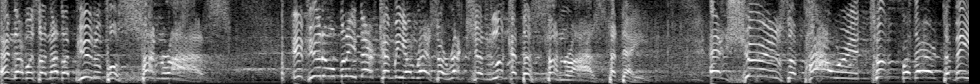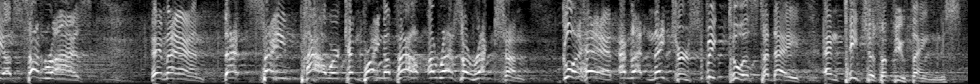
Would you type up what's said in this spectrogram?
and there was another beautiful sunrise. If you don't believe there can be a resurrection, look at the sunrise today. As sure as the power it took for there to be a sunrise, amen, that same power can bring about a resurrection. Go ahead and let nature speak to us today and teach us a few things.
